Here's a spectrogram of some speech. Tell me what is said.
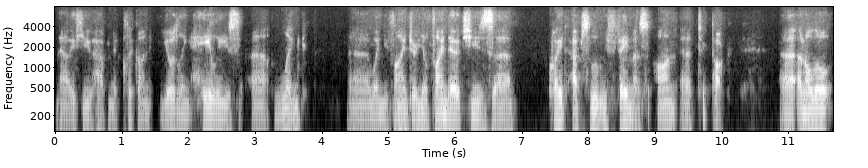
Now, if you happen to click on Yodeling Haley's uh, link, uh, when you find her, you'll find out she's uh, quite absolutely famous on uh, TikTok. Uh, and although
